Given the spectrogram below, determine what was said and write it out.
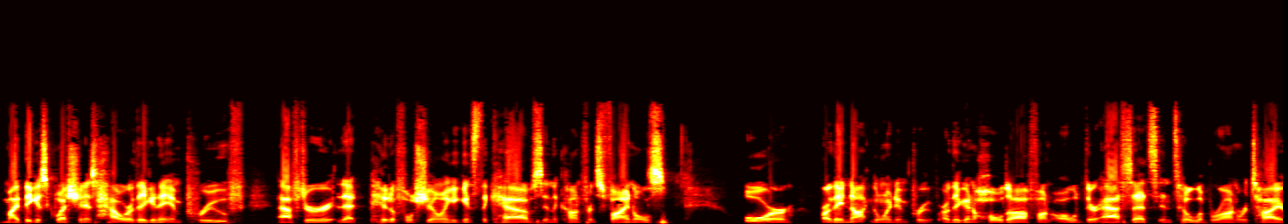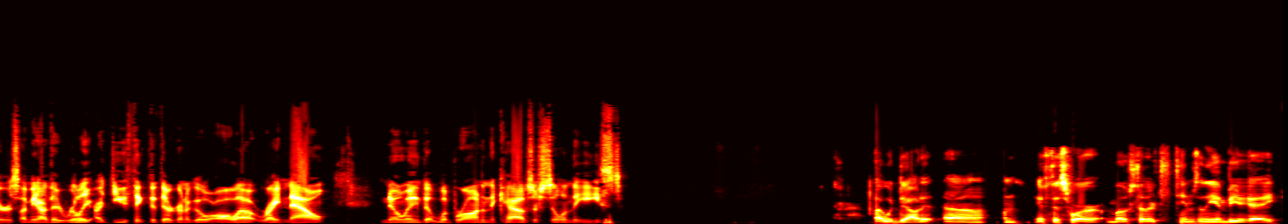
my biggest question is how are they going to improve? After that pitiful showing against the Cavs in the conference finals? Or are they not going to improve? Are they going to hold off on all of their assets until LeBron retires? I mean, are they really? Are, do you think that they're going to go all out right now, knowing that LeBron and the Cavs are still in the East? I would doubt it. Um, if this were most other teams in the NBA,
